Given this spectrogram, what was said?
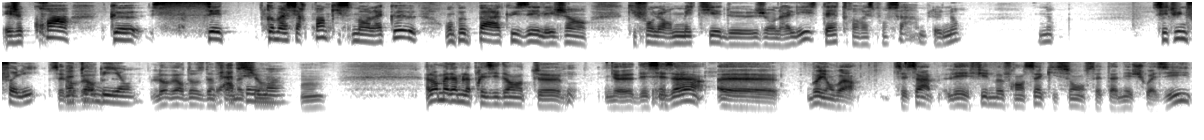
Et je crois que c'est comme un serpent qui se mord la queue. On ne peut pas accuser les gens qui font leur métier de journaliste d'être responsables, non, non. C'est une folie, C'est un tourbillon. L'overdose d'informations. Absolument. Hum. Alors, Madame la Présidente euh, euh, des Césars, euh, voyons voir. C'est simple. Les films français qui sont cette année choisis,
